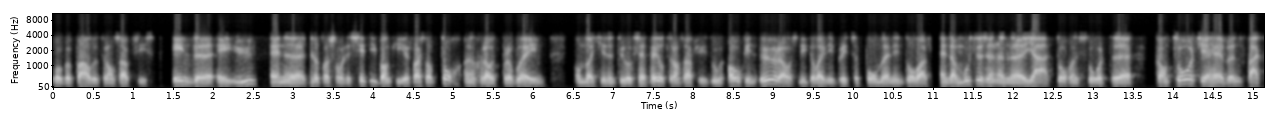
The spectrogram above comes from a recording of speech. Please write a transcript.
voor bepaalde transacties in de EU. En eh, dat was voor de Citibankiers was dat toch een groot probleem omdat je natuurlijk veel transacties doet, ook in euro's, niet alleen in Britse ponden en in dollars. En dan moesten ze een, ja, toch een soort kantoortje hebben, vaak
